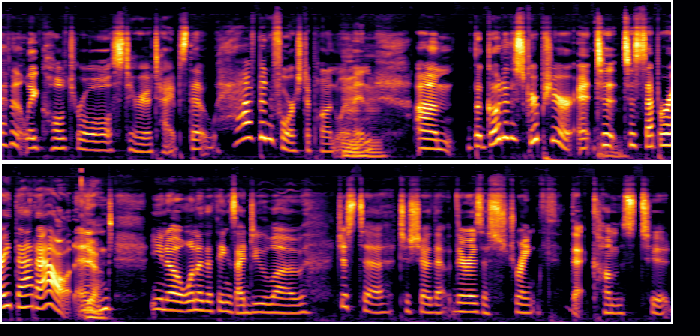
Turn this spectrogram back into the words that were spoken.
definitely cultural stereotypes that have been forced upon women. Um, but go to the scripture and to to separate that out. Yeah. And you know, one of the things I do love just to to show that there is a strength that comes to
